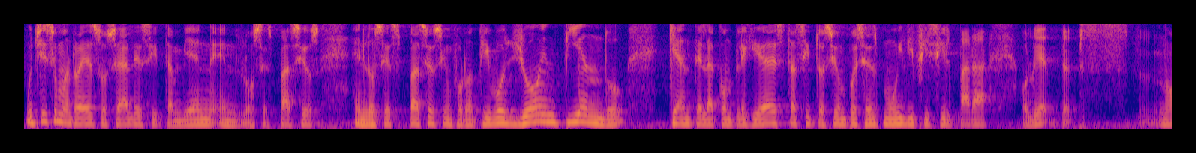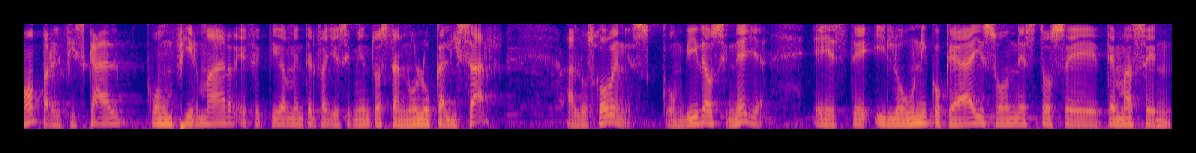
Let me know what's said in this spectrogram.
muchísimo en redes sociales y también en los espacios, en los espacios informativos. Yo entiendo que ante la complejidad de esta situación, pues es muy difícil para, pues, no, para el fiscal confirmar efectivamente el fallecimiento hasta no localizar a los jóvenes, con vida o sin ella. Este, y lo único que hay son estos eh, temas en,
